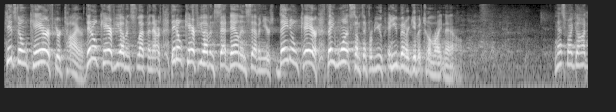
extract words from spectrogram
Kids don't care if you're tired. They don't care if you haven't slept in hours. They don't care if you haven't sat down in seven years. They don't care. They want something from you, and you better give it to them right now. And that's why God,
